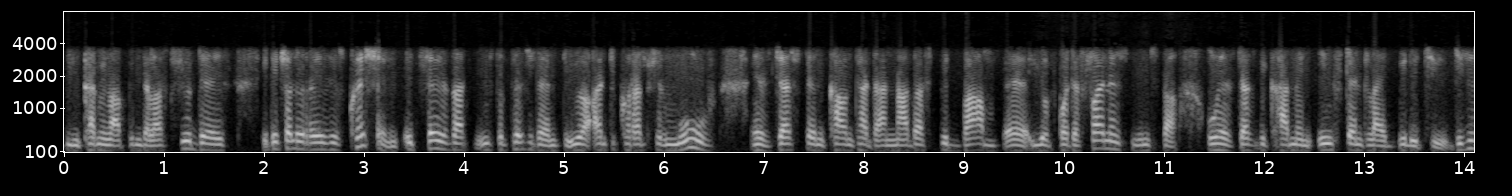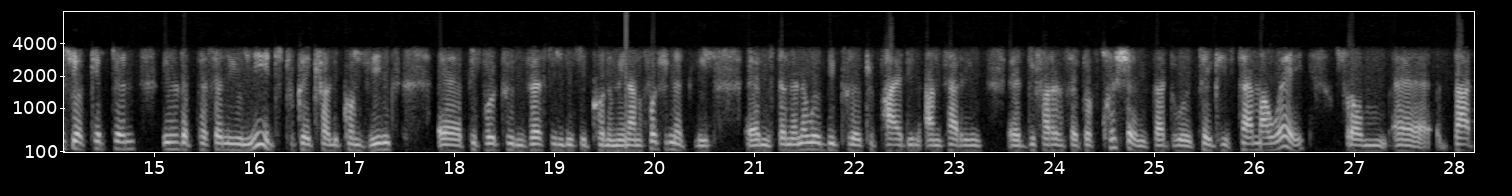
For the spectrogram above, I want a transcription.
been coming up in the last few days, it actually raises questions. It says that, Mr. President, your anti-corruption move has just encountered another speed bump. Uh, you've got a finance minister who has just become an instant liability. This is your captain. This is the person you need to actually convince uh, people to invest in this economy. And unfortunately, uh, Mr. Nana will be preoccupied in answering a different set of questions that will take his time away from uh, that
